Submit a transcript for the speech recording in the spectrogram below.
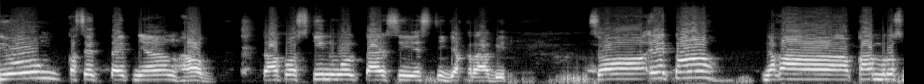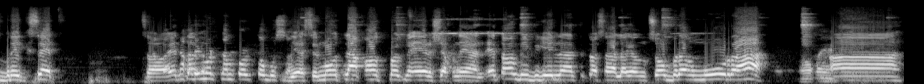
yung cassette type niyang hub. Tapos skinwall tire CST Jackrabbit. So, ito, naka Camros brake set. So, ito, Naka-remote ng port to, boss. ah. yes, remote lockout fork na air shock na yan. Ito, bibigay lang natin ito sa halagang sobrang mura. Okay. Ah,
